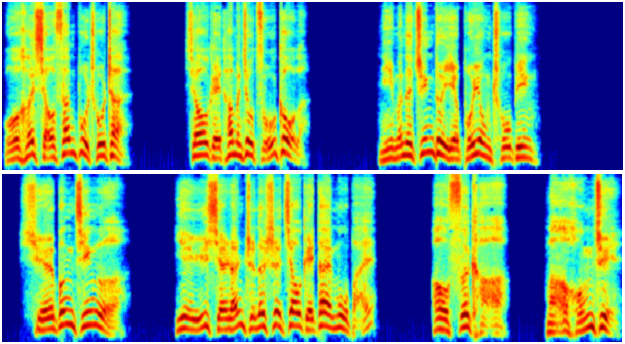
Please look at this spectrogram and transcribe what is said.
我和小三不出战，交给他们就足够了。你们的军队也不用出兵。雪崩惊愕，夜雨显然指的是交给戴沐白、奥斯卡、马红俊、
